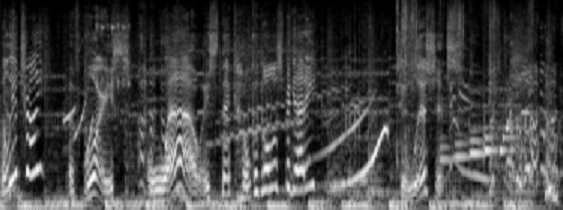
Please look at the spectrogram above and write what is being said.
Will you try? Of course. Wow, is that Coca-Cola spaghetti? Delicious.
